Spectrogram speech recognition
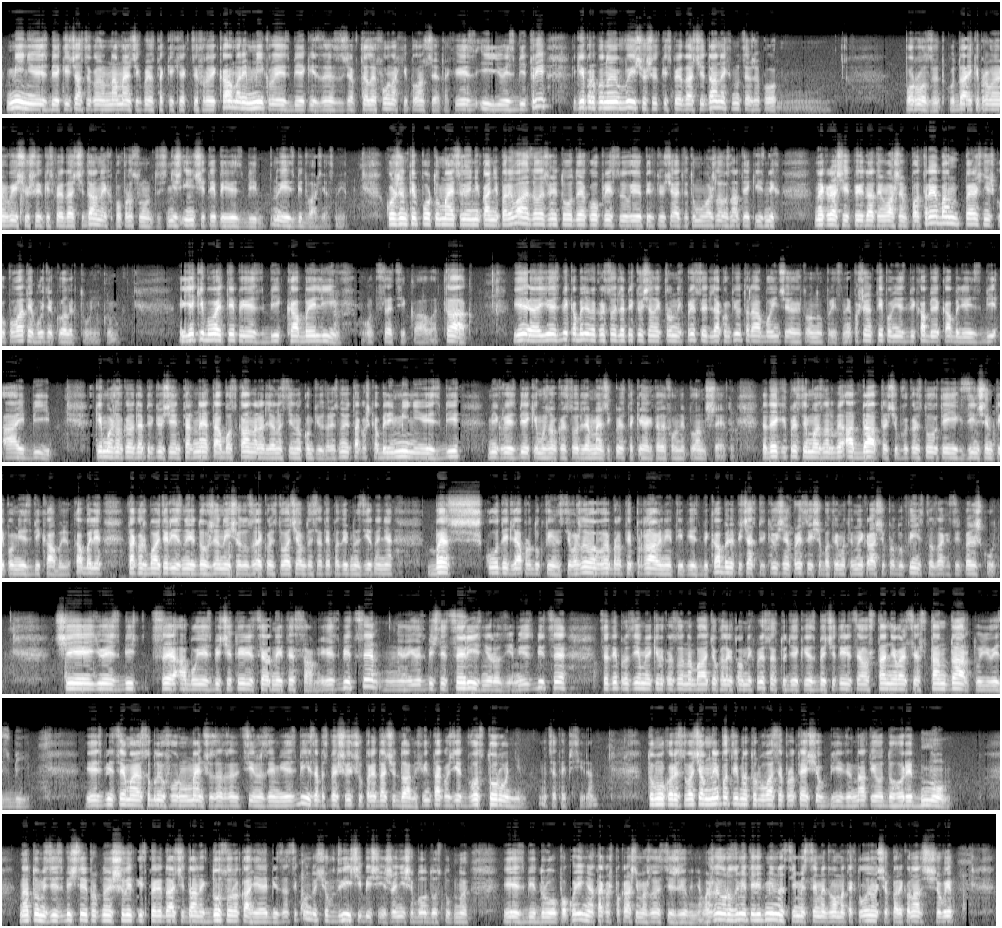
Міні-USB, який часто на менших пристроях, таких як цифрові камери, мікро-USB, який зазвичай в телефонах і планшетах, і USB 3, який пропонує вищу швидкість передачі даних, ну це вже по, по розвитку, да, який пропонує вищу швидкість передачі даних по просунутості, ніж інші типи USB. Ну USB 2 ж ясно є. Кожен тип порту має свої унікальні переваги, залежно від того, до якого пристрою ви його підключаєте, тому важливо знати, який з них найкраще відповідатиме вашим потребам, перш ніж купувати будь-яку електроніку. Які бувають типи USB кабелів? Оце цікаво. Так. Є- USB кабелі використовують для підключення електронних пристроїв для комп'ютера або іншого електронного пристрою. Поширення типом USB кабелі кабель USB IB. Які можна використовувати для підключення інтернету або сканера для настільного комп'ютера. Існують також кабелі міні-USB, мікро-USB, які можна використовувати для менших пристроїв, таких як телефони, планшети. Для деяких пристроїв можна знадобити адаптер, щоб використовувати їх з іншим типом USB кабелю. Кабелі також бувають різної довжини, що дозволяє користувачам досягти потрібне з'єднання без шкоди для продуктивності. Важливо вибрати правильний тип USB кабелю під час підключення пристрою, щоб отримати найкращу продуктивність та захист від перешкод. Чи USB-C або USB 4 це одне і те саме. USB-C, USB 4 це різні роз'єми. USB-C це тип роз'єму, який використовує на багатьох електронних пристроях, тоді як USB 4 це остання версія стандарту USB. USB-C має особливу форму меншу за традиційний роз'єм USB і забезпечує швидшу передачу даних. Він також є двостороннім. Ну, Type-C, да? Тому користувачам не потрібно турбуватися про те, щоб під'єднати його догори дном. Натомість USB 4 пропонує швидкість передачі даних до 40 Гбіт за секунду, що вдвічі більше, ніж раніше було доступно USB другого покоління, а також покращені можливості живлення. Важливо розуміти відмінності між цими двома технологіями, щоб переконатися, що ви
